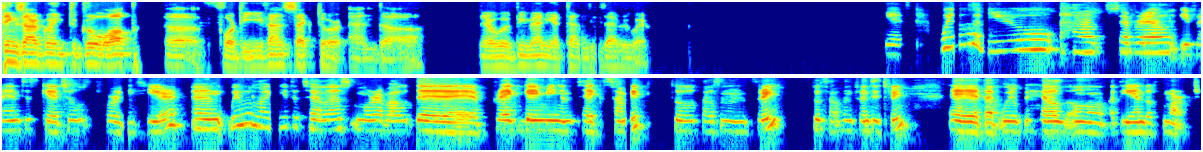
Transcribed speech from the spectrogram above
things are going to go up uh, for the event sector and uh, there will be many attendees everywhere. Yes, we know that you have several events scheduled for this year, and we would like you to tell us more about the Prague Gaming and Tech Summit 2003, 2023, uh, that will be held on, at the end of March.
